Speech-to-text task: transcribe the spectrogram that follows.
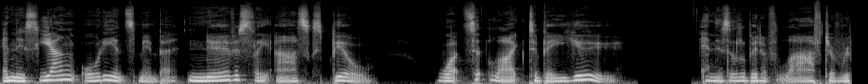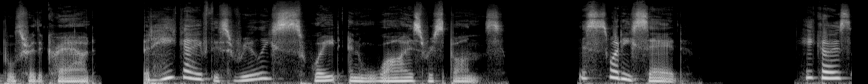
And this young audience member nervously asks Bill, What's it like to be you? And there's a little bit of laughter ripple through the crowd. But he gave this really sweet and wise response. This is what he said. He goes,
